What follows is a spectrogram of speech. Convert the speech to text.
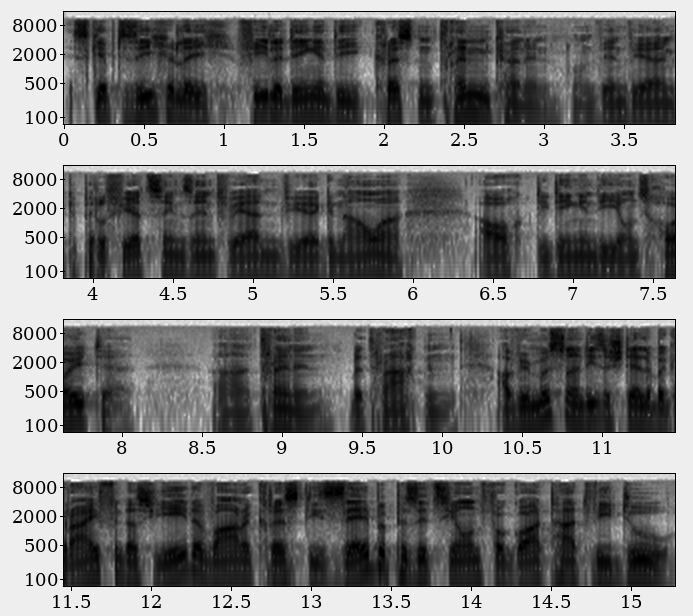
Es gibt sicherlich viele Dinge, die Christen trennen können. Und wenn wir in Kapitel 14 sind, werden wir genauer auch die Dinge, die uns heute äh, trennen, betrachten. Aber wir müssen an dieser Stelle begreifen, dass jeder wahre Christ dieselbe Position vor Gott hat wie du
